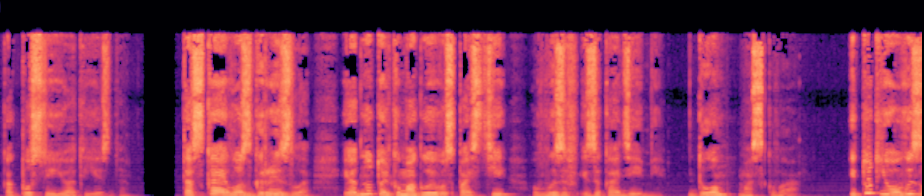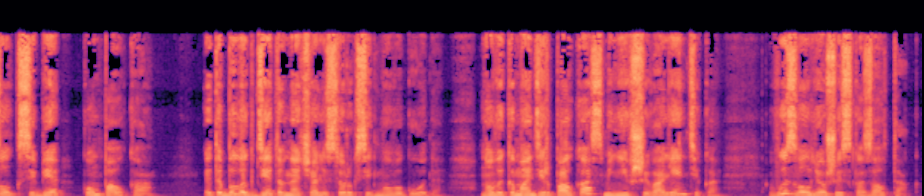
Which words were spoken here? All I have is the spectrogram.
как после ее отъезда. Тоска его сгрызла, и одно только могло его спасти — вызов из академии. Дом, Москва. И тут его вызвал к себе комполка. Это было где-то в начале 47-го года. Новый командир полка, сменивший Валентика, вызвал Лешу и сказал так.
